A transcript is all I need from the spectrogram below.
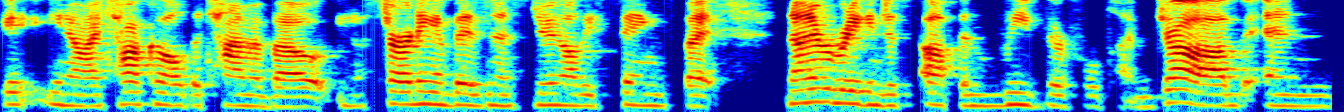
it, you know i talk all the time about you know starting a business doing all these things but not everybody can just up and leave their full-time job and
